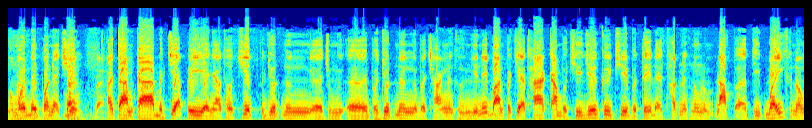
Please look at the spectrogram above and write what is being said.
13000អ្នកជាងបាទហើយតាមការបញ្ជាក់ពីអាជ្ញាធរជាតិប្រយុទ្ធនឹងអឺជំងឺអឺប្រយុទ្ធនឹងប្រឆាំងនឹងគ្រឿងញៀននេះបានបញ្ជាក់ថាកម្ពុជាយើងគឺជាប្រទេសដែលស្ថិតនៅក្នុងលំដាប់អឺទី3ក្នុង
